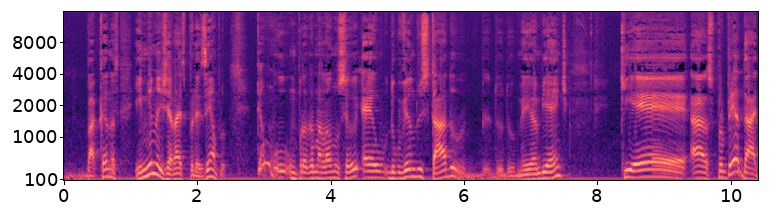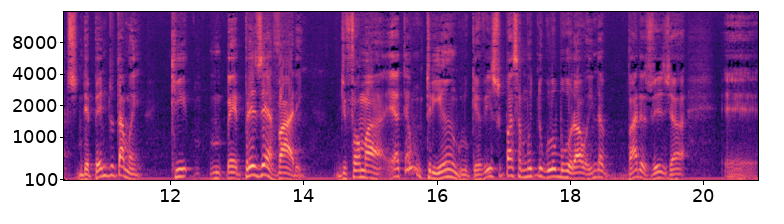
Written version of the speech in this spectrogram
bacanas. Em Minas Gerais, por exemplo, tem um, um programa lá no seu, é o, do governo do estado, do, do meio ambiente, que é as propriedades, independe do tamanho, que é, preservarem de forma. É até um triângulo, que isso passa muito no Globo Rural, ainda várias vezes já é,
